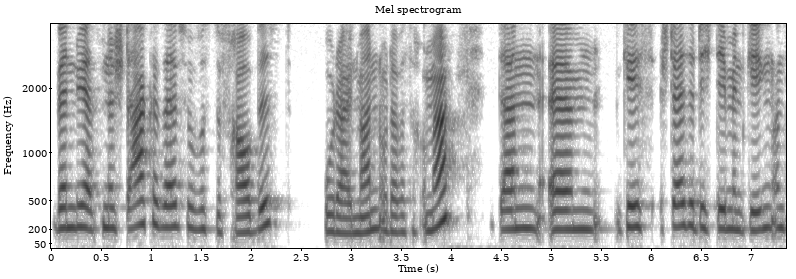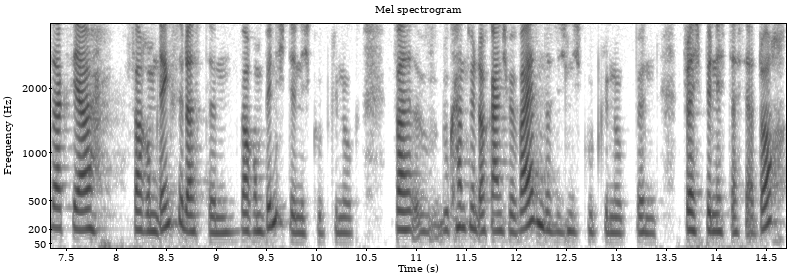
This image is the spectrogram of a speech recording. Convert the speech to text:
wenn du jetzt 'ne starke, selbstbewusste Frau bist oder ein Mann oder was auch immer, dann, ähm, gehst stellst du dich dem entgegen und sagst: „Ja, warum denkst du das denn? Warum bin ich denn nicht gut genug? Du kannst mir doch gar nicht beweisen, dass ich nicht gut genug bin. Vielleicht bin ich das ja doch.“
